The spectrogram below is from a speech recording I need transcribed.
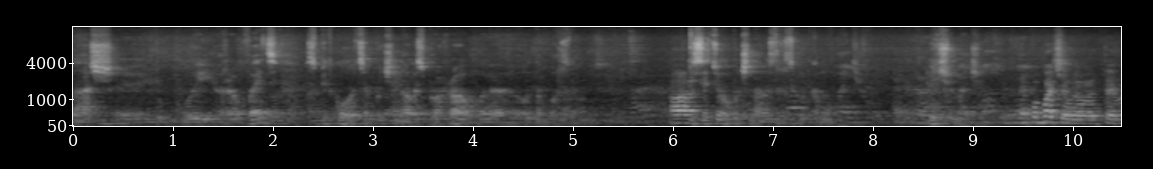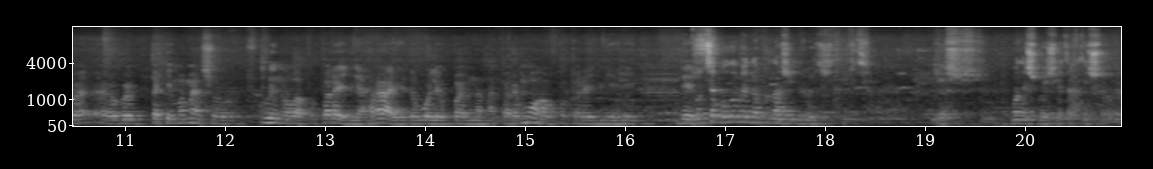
наш любий гравець, з-під кого це починалось, програв одноборство. Після цього починалась розкрутка моментів. Більше менше. не побачили ви, те- ви такий момент, що вплинула попередня гра і доволі впевнена перемога в попередній грі. Десь Ну це було видно по нашій другій четвірці. Вони ж вийшли тактично е,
